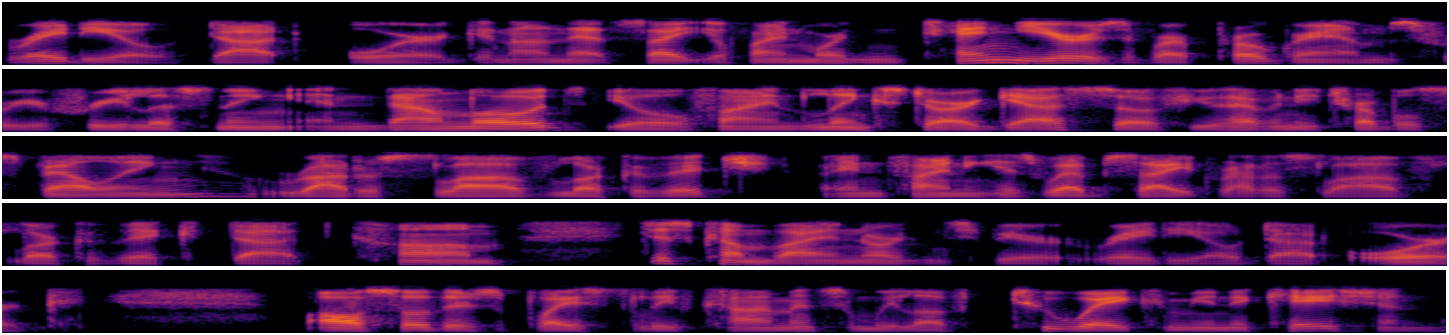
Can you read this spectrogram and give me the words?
radio.org. And on that site, you'll find more than 10 years of our programs for your free listening and downloads. You'll find links to our guests. So if you have any trouble spelling Radoslav Lorkovich and finding his website, radoslavlorkovich.com, just come by northernspiritradio.org. Also, there's a place to leave comments, and we love two way communication.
